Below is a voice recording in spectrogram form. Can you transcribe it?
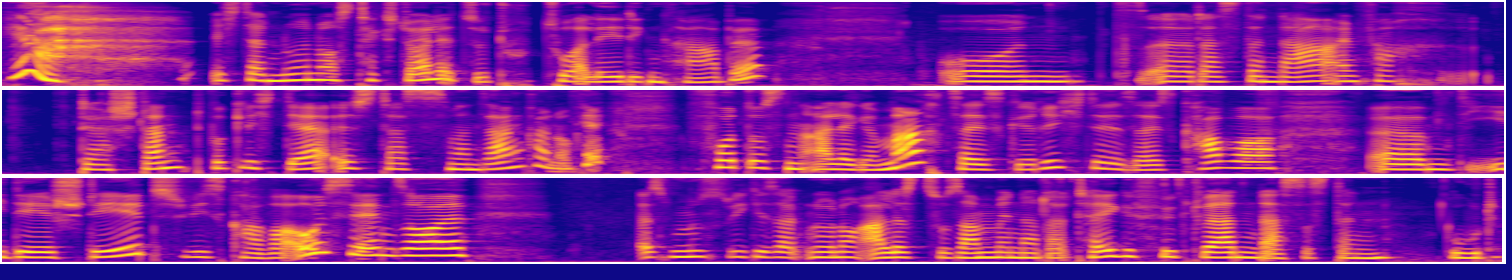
ja, ich dann nur noch das Textuelle zu, zu erledigen habe. Und äh, dass dann da einfach der Stand wirklich der ist, dass man sagen kann, okay, Fotos sind alle gemacht, sei es Gerichte, sei es Cover, ähm, die Idee steht, wie das Cover aussehen soll. Es muss, wie gesagt, nur noch alles zusammen in der Datei gefügt werden, dass es dann gut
